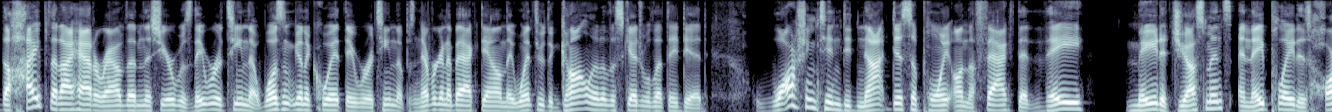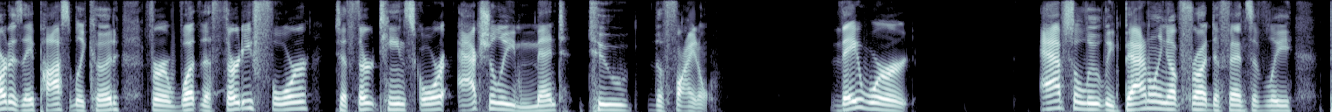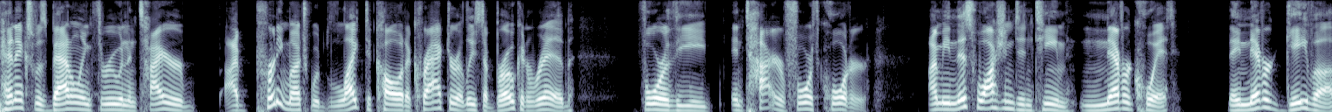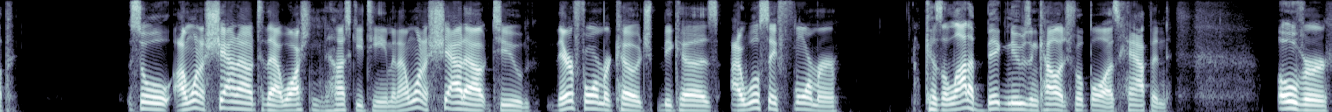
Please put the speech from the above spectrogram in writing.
the hype that I had around them this year was they were a team that wasn't going to quit. They were a team that was never going to back down. They went through the gauntlet of the schedule that they did. Washington did not disappoint on the fact that they made adjustments and they played as hard as they possibly could for what the 34 to 13 score actually meant to the final. They were absolutely battling up front defensively. Penix was battling through an entire I pretty much would like to call it a cracked or at least a broken rib for the entire fourth quarter. I mean, this Washington team never quit. They never gave up. So I want to shout out to that Washington Husky team, and I want to shout out to their former coach because I will say former because a lot of big news in college football has happened over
